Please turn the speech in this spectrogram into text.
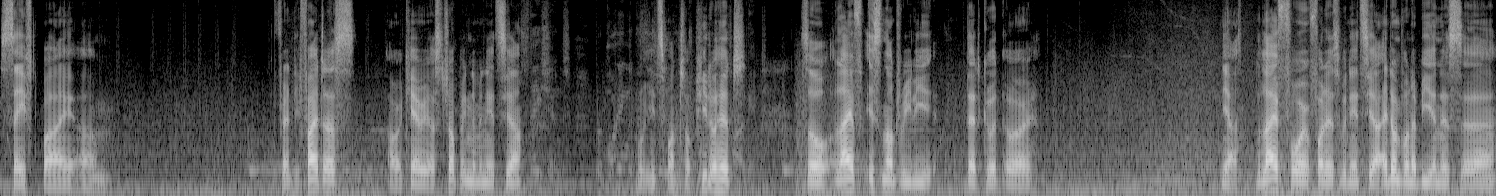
saved by um, friendly fighters. Our carrier is dropping the Venezia, who eats one torpedo hit. So life is not really that good, or yeah, the life for for this Venezia. I don't want to be in his uh,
